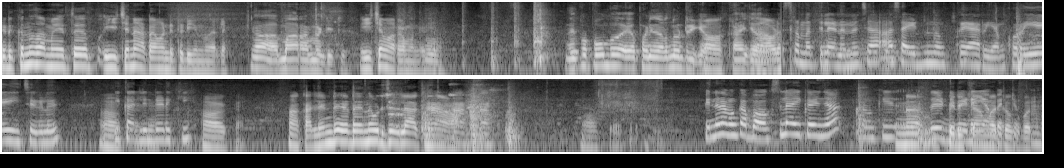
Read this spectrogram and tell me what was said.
എടുക്കുന്ന സമയത്ത് ഈച്ചനെ ആട്ടാൻ വേണ്ടിയിട്ട് അടിക്കുന്നതല്ലേ ആ മാറാൻ വേണ്ടിട്ട് ഈച്ച മാറാൻ വേണ്ടിയിട്ട്. ഇതിപ്പോ പോകുമ്പോ പണി നടന്നുകൊണ്ടിരിക്കാം ശ്രമത്തിലാണ് എന്ന് വെച്ചാൽ ആ സൈഡിൽ നമുക്ക് അറിയാം. കുറേ ഈച്ചകൾ ഈ കല്ലിന്റെ ഇടയ്ക്ക്. ഓക്കെ. ആ കല്ലിന്റെ ഇടയിൽ നിന്ന് പിടിച്ച് ഇതിലാക്കുന്നതാണോ ആ, ആ. Okay okay. പിന്നെ നമുക്ക് ആ ബോക്സിലായി കഴിഞ്ഞാൽ നമുക്ക് ഡിവൈഡ് ചെയ്യാൻ പറ്റും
